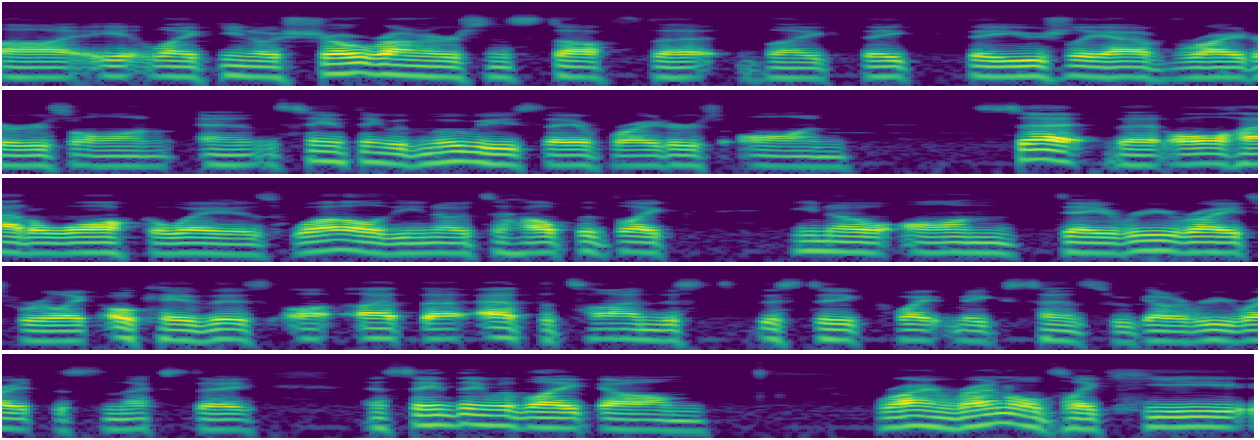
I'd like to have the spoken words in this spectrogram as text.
Uh, it, like you know showrunners and stuff that like they they usually have writers on and same thing with movies they have writers on set that all had to walk away as well you know to help with like you know on day rewrites we're like okay this uh, at the at the time this this didn't quite make sense We've got to rewrite this the next day and same thing with like um ryan reynolds like he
